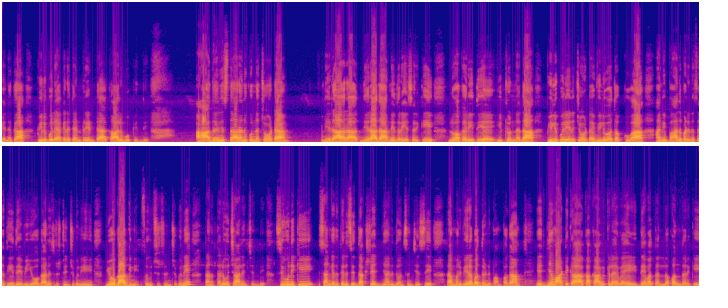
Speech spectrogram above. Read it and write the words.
వెనక పిలుపు లేకనే తండ్రి ఇంట కాలు మోపింది. ఆదరిస్తారనుకున్న చోట నిరారా నిరాధారణ ఎదురయ్యేసరికి లోకరీతి ఇట్లున్నదా? పిలుపు లేని చోట విలువ తక్కువ అని బాధపడిన సతీదేవి యోగాన్ని సృష్టించుకుని యోగాగ్ని సృష్టించుకుని తన తలువు చాలించింది. శివునికి సంగతి తెలిసి దక్ష యజ్ఞాన్ని ధ్వంసం చేసి రమ్మని వీరభద్రుని పంపగా యజ్ఞవాటిక కకావికలవై దేవతల్లో కొందరికి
